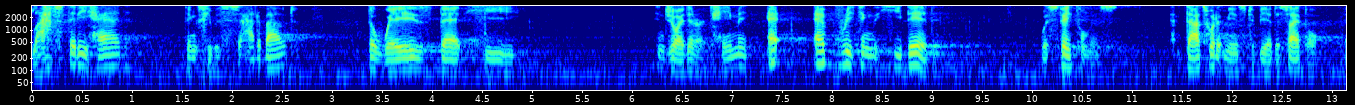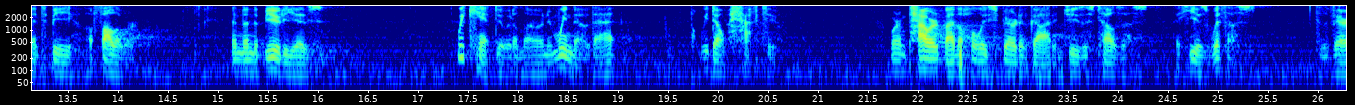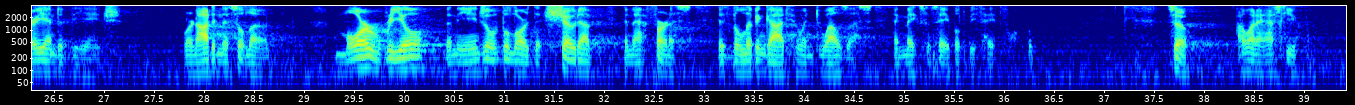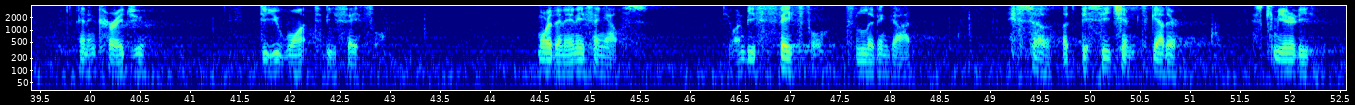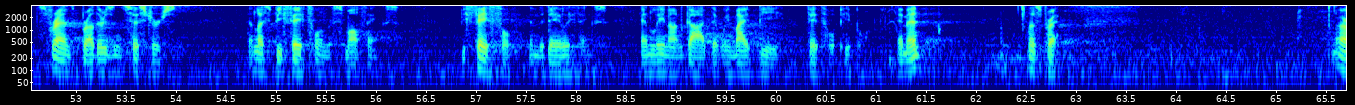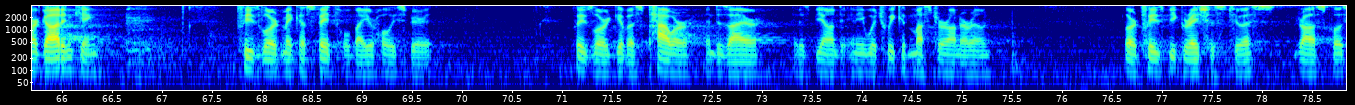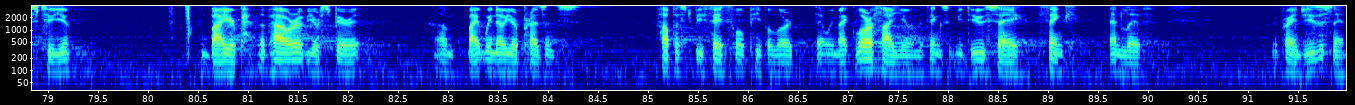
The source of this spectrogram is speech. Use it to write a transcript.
laughs that he had, things he was sad about, the ways that he enjoyed entertainment. everything that he did was faithfulness. And that's what it means to be a disciple and to be a follower. And then the beauty is we can't do it alone, and we know that, but we don't have to. We're empowered by the Holy Spirit of God, and Jesus tells us that He is with us to the very end of the age. We're not in this alone. More real than the angel of the Lord that showed up in that furnace is the living God who indwells us and makes us able to be faithful. So, I want to ask you and encourage you do you want to be faithful? More than anything else want to be faithful to the living God? If so, let's beseech Him together as community, as friends, brothers, and sisters, and let's be faithful in the small things. Be faithful in the daily things, and lean on God that we might be faithful people. Amen? Let's pray. Our God and King, please, Lord, make us faithful by your Holy Spirit. Please, Lord, give us power and desire that is beyond any which we could muster on our own. Lord, please be gracious to us. Draw us close to you. By your, the power of your Spirit, um, might we know your presence. Help us to be faithful people, Lord, that we might glorify you in the things that we do, say, think, and live. We pray in Jesus' name.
